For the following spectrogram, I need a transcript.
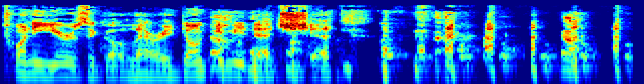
20 years ago, Larry. Don't give me that shit. no.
